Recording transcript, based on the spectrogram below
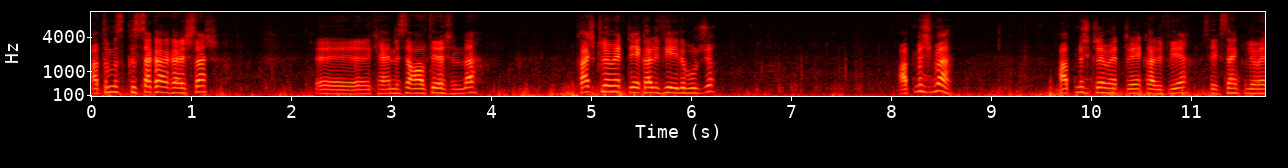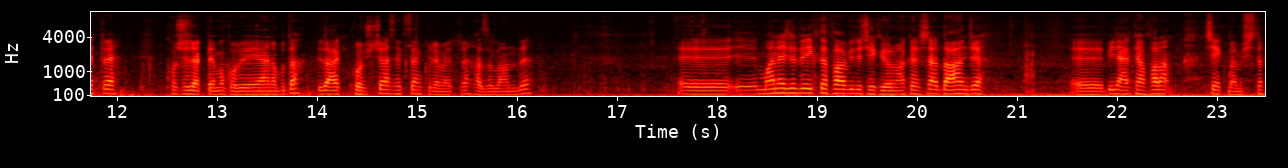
Atımız kıssak arkadaşlar. Ee, kendisi 6 yaşında. Kaç kilometreye kalifiyeydi Burcu? 60 mı? 60 kilometreye kalifiye. 80 kilometre koşacak demek oluyor yani bu da. Bir dahaki koşacağı 80 kilometre hazırlandı. Ee, e, Manejde de ilk defa video çekiyorum arkadaşlar. Daha önce e, binerken falan çekmemiştim.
